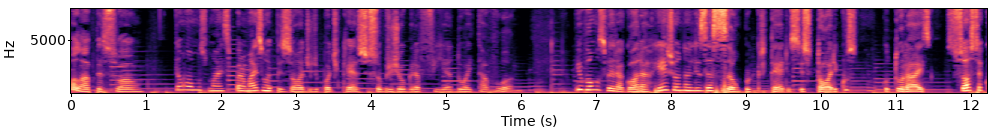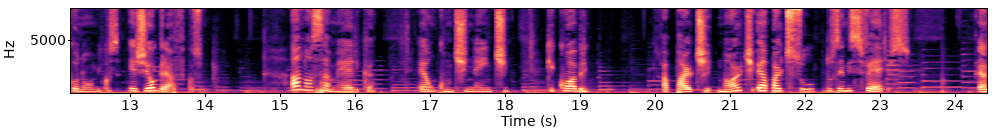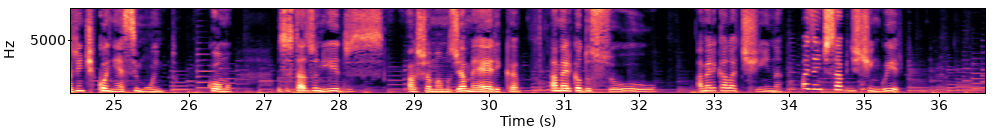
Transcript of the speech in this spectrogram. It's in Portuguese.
Olá, pessoal. Então vamos mais para mais um episódio de podcast sobre geografia do oitavo ano. E vamos ver agora a regionalização por critérios históricos, culturais, socioeconômicos e geográficos. A nossa América é um continente que cobre a parte norte e a parte sul dos hemisférios. A gente conhece muito como os Estados Unidos, a chamamos de América, América do Sul, América Latina, mas a gente sabe distinguir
